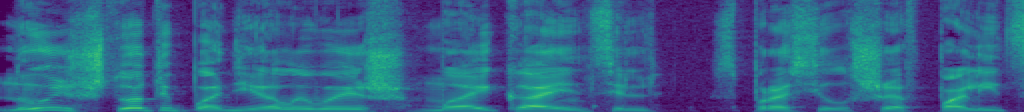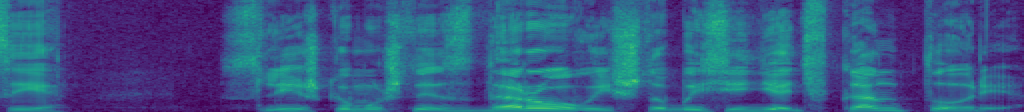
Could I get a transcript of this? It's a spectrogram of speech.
«Ну и что ты поделываешь, Майк Айнцель?» — спросил шеф полиции. «Слишком уж ты здоровый, чтобы сидеть в конторе.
